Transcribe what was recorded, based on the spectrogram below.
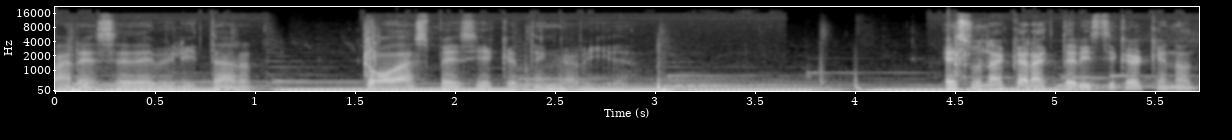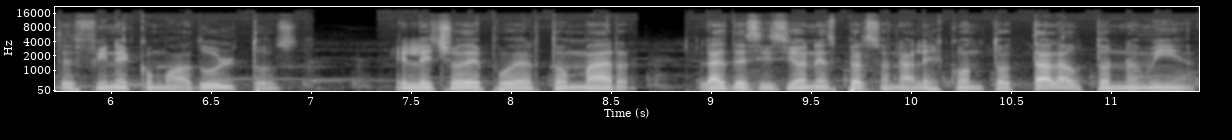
parece debilitar toda especie que tenga vida. Es una característica que nos define como adultos, el hecho de poder tomar las decisiones personales con total autonomía,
